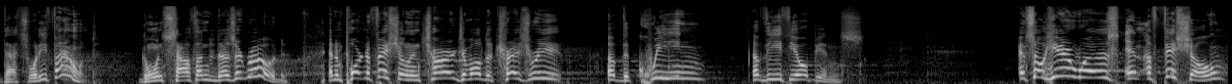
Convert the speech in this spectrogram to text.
That's what he found going south on the desert road. An important official in charge of all the treasury of the queen of the Ethiopians. And so here was an official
